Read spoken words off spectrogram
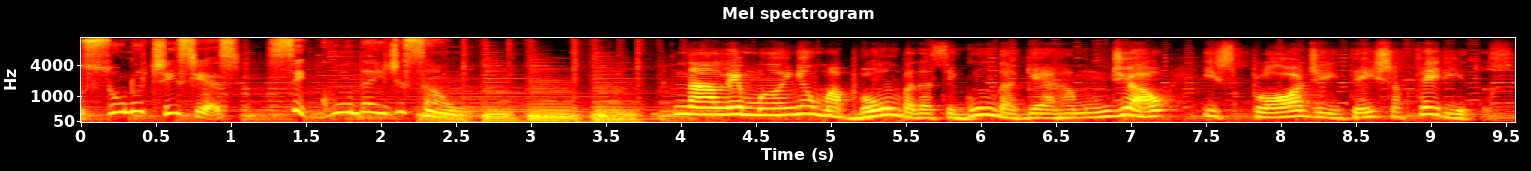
Sul Notícias, segunda edição. Na Alemanha, uma bomba da Segunda Guerra Mundial explode e deixa feridos.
